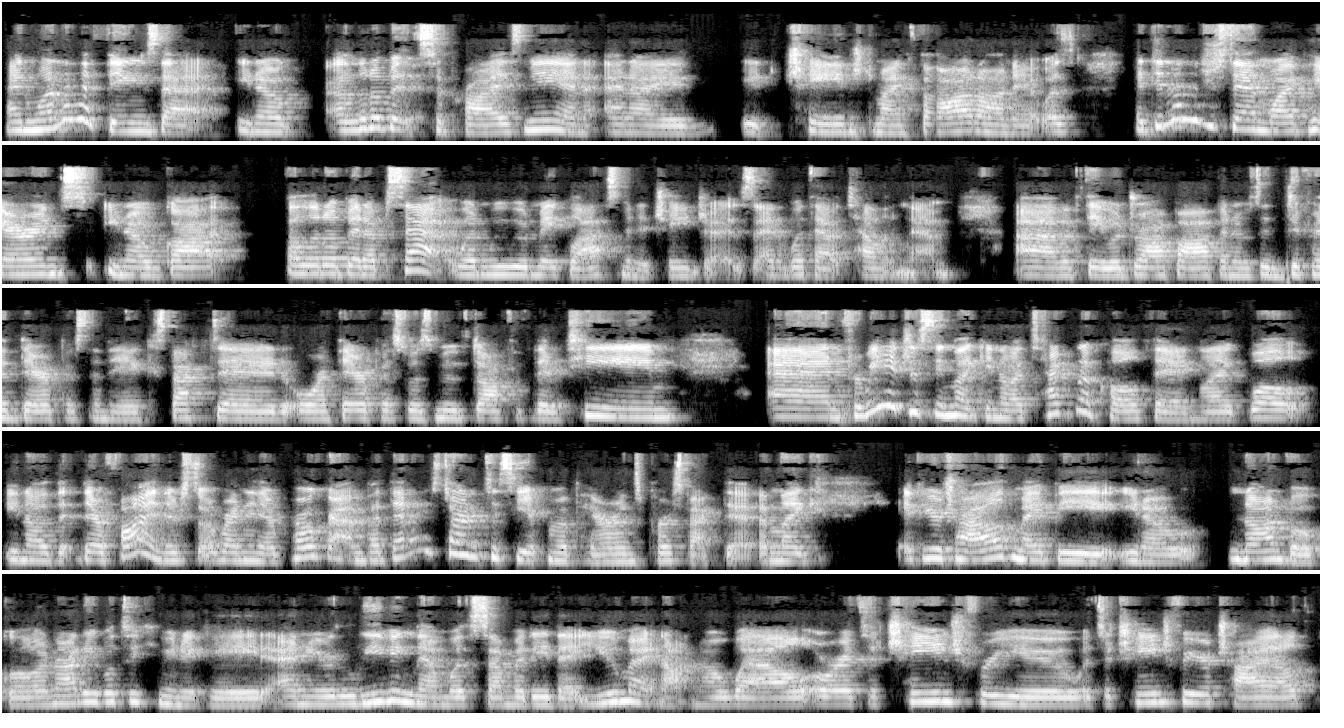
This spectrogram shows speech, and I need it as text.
and one of the things that, you know, a little bit surprised me and, and I changed my thought on it was I didn't understand why parents, you know, got a little bit upset when we would make last minute changes and without telling them. Um, if they would drop off and it was a different therapist than they expected or a therapist was moved off of their team. And for me it just seemed like you know a technical thing like well you know they're fine. They're still running their program. But then i started to see it from a parent's perspective and like if your child might be, you know, non-vocal or not able to communicate and you're leaving them with somebody that you might not know well, or it's a change for you, it's a change for your child.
